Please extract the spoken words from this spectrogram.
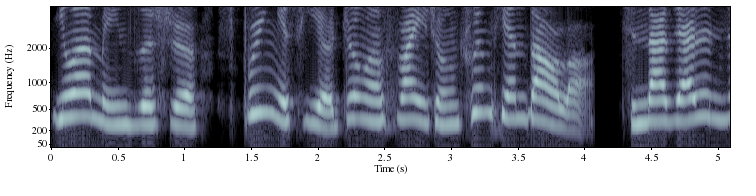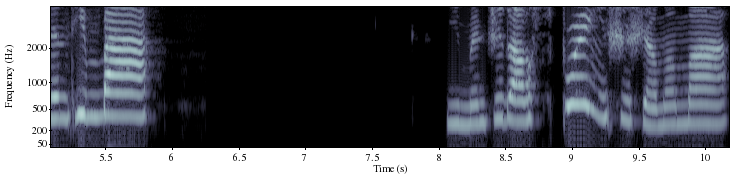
英文名字是 Spring is here，中文翻译成春天到了，请大家认真听吧。你们知道 Spring 是什么吗？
